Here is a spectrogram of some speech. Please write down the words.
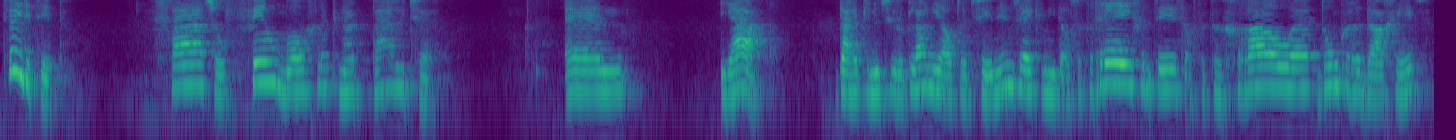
Tweede tip. Ga zoveel mogelijk naar buiten. En ja, daar heb je natuurlijk lang niet altijd zin in. Zeker niet als het regent is, als het een grauwe, donkere dag is.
